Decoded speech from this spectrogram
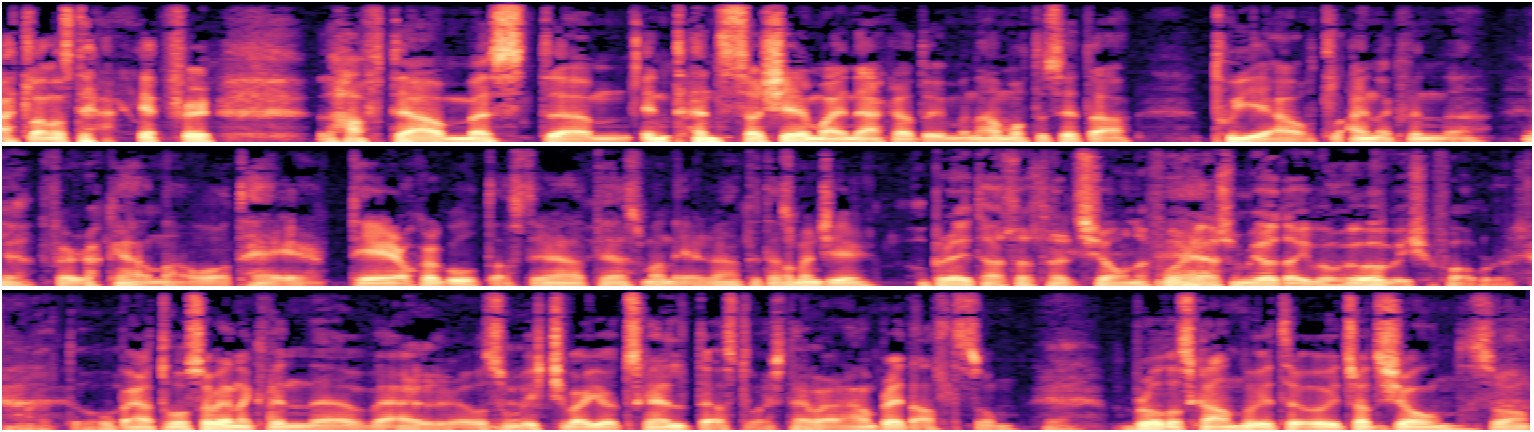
ett annat ställe för haft det mest um, intensa skjema i näkrat men han måtte sätta tog jeg av til ena kvinne yeah. för rakana och det är det är också gott att det är det som man är det är det som man gör och bröt alla traditioner för här som gör det överhuvud inte för det och bara två så vänner kvinnor var och som inte var judiska heltast var det var han bröt allt som brodas kan och i tradition så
